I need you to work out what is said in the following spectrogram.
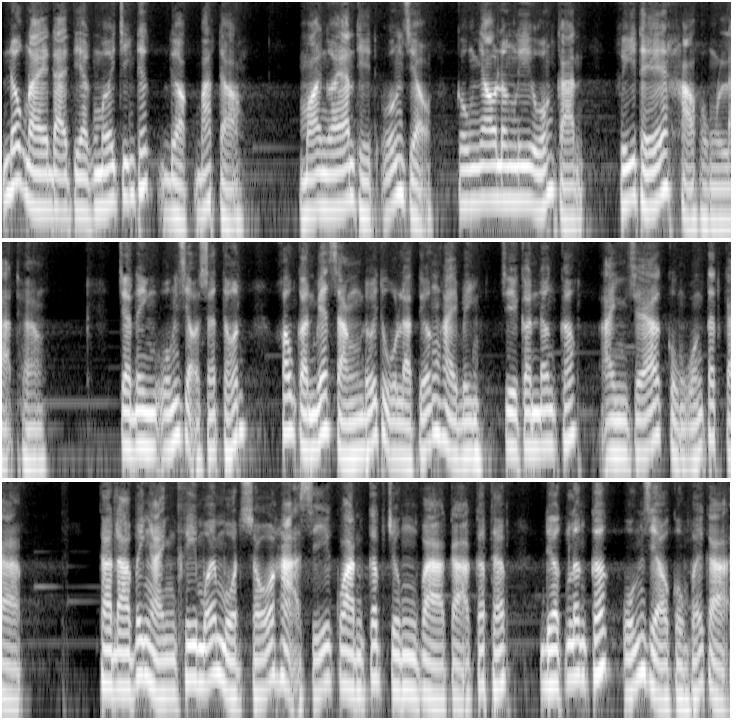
Lúc này đại tiệc mới chính thức được bắt đầu. Mọi người ăn thịt uống rượu, cùng nhau lưng ly uống cạn, khí thế hào hùng lạ thường. Trần Ninh uống rượu rất tốt, không cần biết rằng đối thủ là tướng Hải Bình, chỉ cần nâng cốc, anh sẽ cùng uống tất cả. Thật là vinh hạnh khi mỗi một số hạ sĩ quan cấp trung và cả cấp thấp được lưng cốc uống rượu cùng với cả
